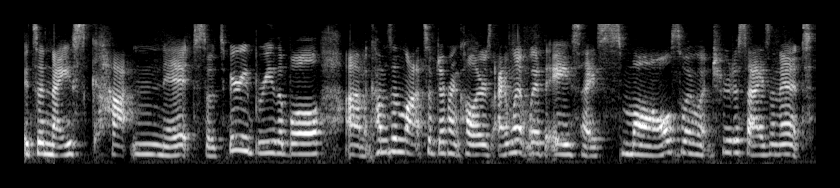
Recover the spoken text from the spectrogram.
It's a nice cotton knit, so it's very breathable. Um, it comes in lots of different colors. I went with a size small, so I went true to size in it.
